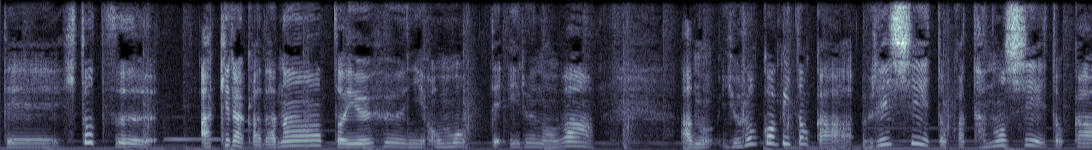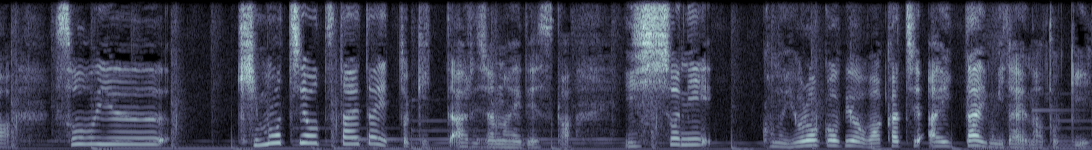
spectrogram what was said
で一つ明らかだなというふうに思っているのはあの喜びとか嬉しいとか楽しいとかそういう気持ちを伝えたい時ってあるじゃないですか。一緒にこの喜びを分かち合いたいみたいな時。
